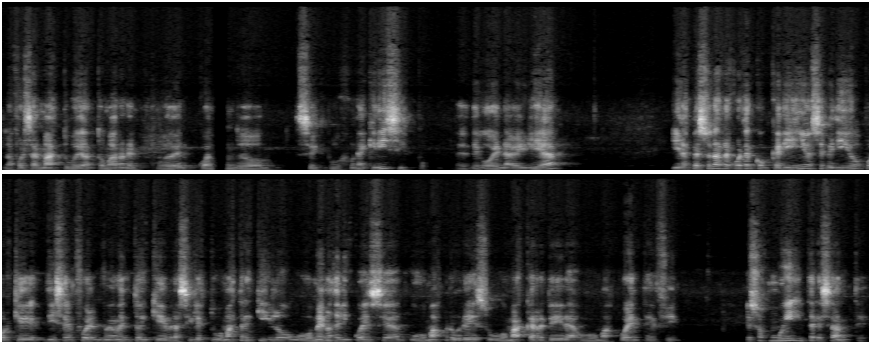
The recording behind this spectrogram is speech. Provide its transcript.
las Fuerzas Armadas tomaron el poder cuando se produjo una crisis de gobernabilidad y las personas recuerdan con cariño ese periodo porque dicen fue el momento en que Brasil estuvo más tranquilo, hubo menos delincuencia, hubo más progreso, hubo más carreteras, hubo más puentes, en fin. Eso es muy interesante.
